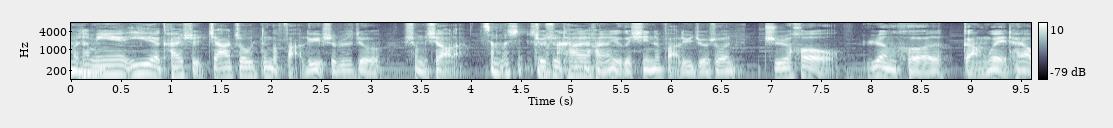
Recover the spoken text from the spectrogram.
好像明年一月开始，加州那个法律是不是就生效了？什么是？就是它好像有个新的法律，就是说之后。任何岗位他要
